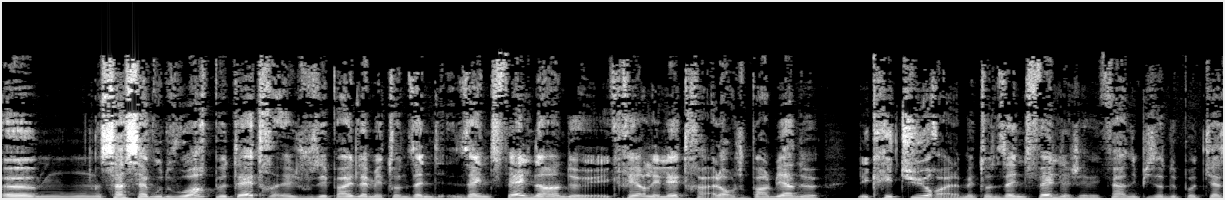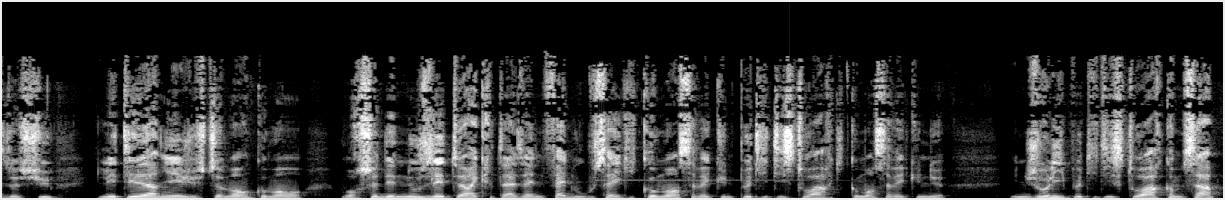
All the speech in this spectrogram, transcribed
euh, ça, c'est à vous de voir peut-être. Je vous ai parlé de la méthode Seinfeld, hein, de écrire les lettres. Alors, je vous parle bien de l'écriture, la méthode Seinfeld. J'avais fait un épisode de podcast dessus l'été dernier, justement, comment vous recevez des newsletters écrites à la Seinfeld. Vous savez, qui commencent avec une petite histoire, qui commence avec une une jolie petite histoire comme ça.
